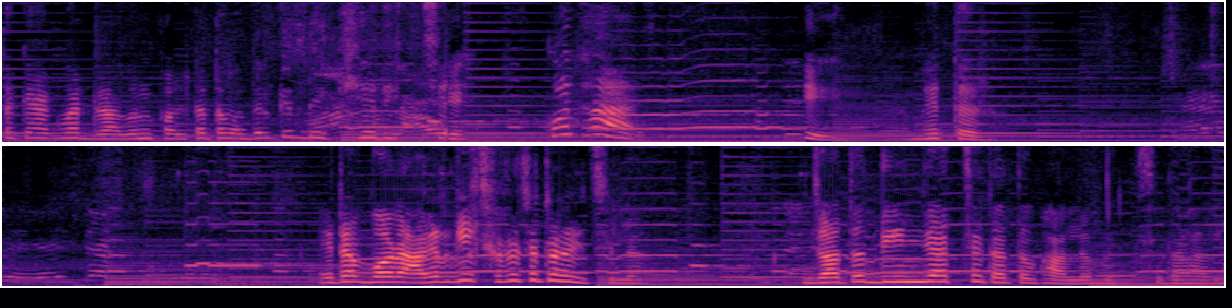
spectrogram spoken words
থেকে একবার ড্রাগন ফলটা তোমাদেরকে দেখিয়ে দিচ্ছে। কোথায়? ভেতর। এটা বড় আগেরগুলো ছোট ছোট হয়েছিল। যত দিন যাচ্ছে তত ভালো হচ্ছে তাহলে।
